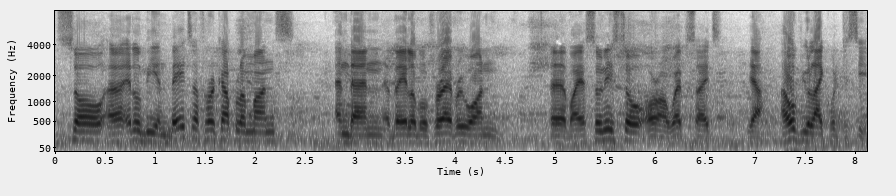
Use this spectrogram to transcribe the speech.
So uh, it'll be in beta for a couple of months and then available for everyone via Sonisto or our website. Yeah, I hope you like what you see.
